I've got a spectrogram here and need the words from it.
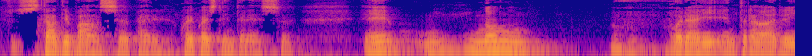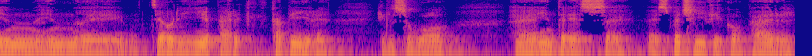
sta di base per questo interesse e non vorrei entrare in, in eh, teorie per capire il suo eh, interesse specifico per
